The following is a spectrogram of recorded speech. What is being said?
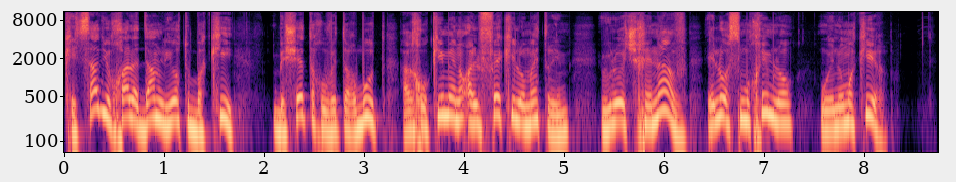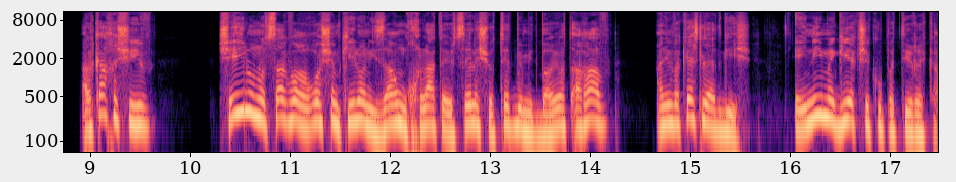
כיצד יוכל אדם להיות בקיא בשטח ובתרבות הרחוקים ממנו אלפי קילומטרים, ואילו את שכניו, אלו הסמוכים לו, הוא אינו מכיר? על כך אשיב, שאילו נוצר כבר הרושם כאילו אני זר מוחלט היוצא לשוטט במדבריות ערב, אני מבקש להדגיש, איני מגיע כשקופתי ריקה.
